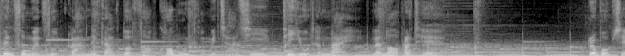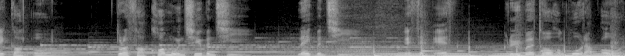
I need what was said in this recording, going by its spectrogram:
เป็นเสมือนศูนย์กลางในการตรวจสอบข้อมูลของมิจฉาชีพที่อยู่ทั้งในและนอกประเทศ ระบบเช็คก่อนโอน ตรวจสอบข้อมูลชื่อบัญชี เลขบัญชี SMS หรือเบอร์โทรของผู้รับโอน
